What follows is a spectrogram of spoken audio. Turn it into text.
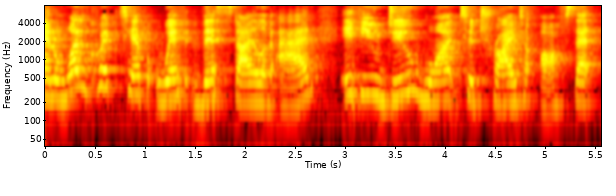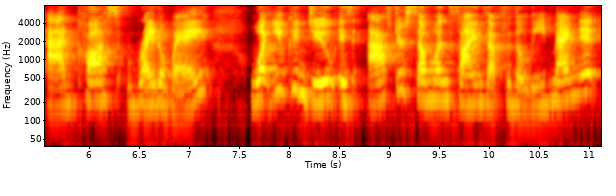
And one quick tip with this style of ad if you do want to try to offset ad costs right away, what you can do is after someone signs up for the lead magnet,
